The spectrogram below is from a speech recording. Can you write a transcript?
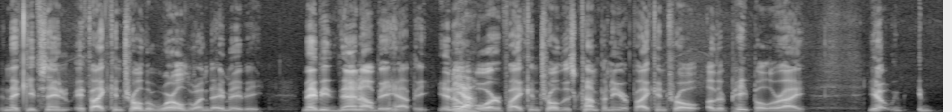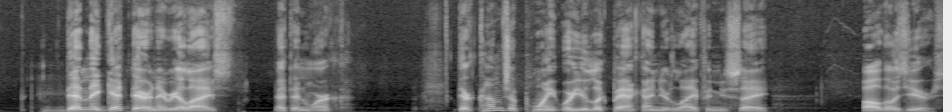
And they keep saying, if I control the world one day, maybe, maybe then I'll be happy, you know, yeah. or if I control this company or if I control other people or I, you know, then they get there and they realize that didn't work there comes a point where you look back on your life and you say, all those years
